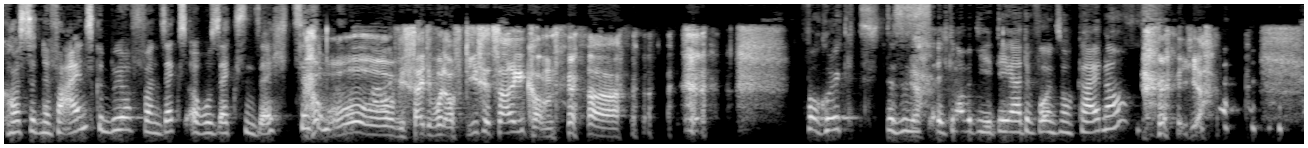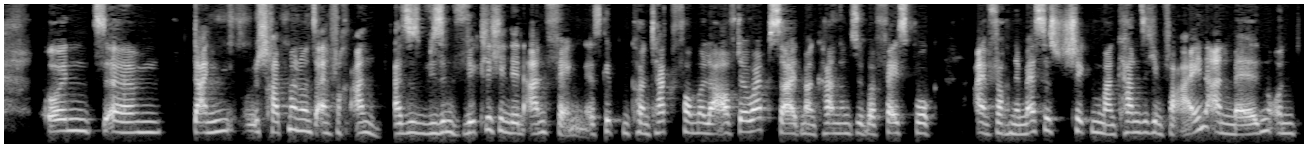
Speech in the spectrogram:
kostet eine Vereinsgebühr von 6,66 Euro. Oh, wie seid ihr wohl auf diese Zahl gekommen? Verrückt. Das ist, ja. ich glaube, die Idee hatte vor uns noch keiner. ja. Und ähm, dann schreibt man uns einfach an. Also wir sind wirklich in den Anfängen. Es gibt ein Kontaktformular auf der Website. Man kann uns über Facebook einfach eine Message schicken. Man kann sich im Verein anmelden und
